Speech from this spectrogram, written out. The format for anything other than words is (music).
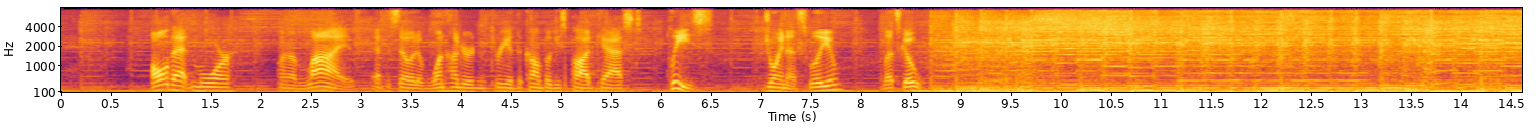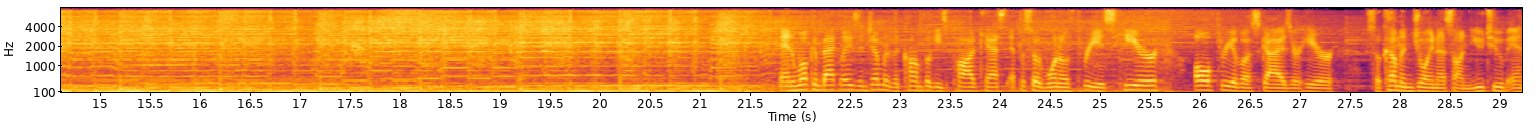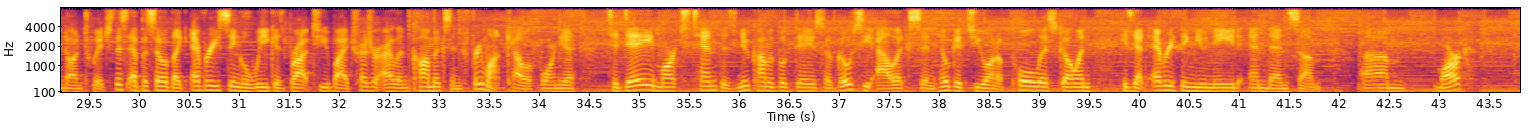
All that more on a live episode of 103 of the Comic podcast. Please join us, will you? Let's go. And welcome back, ladies and gentlemen, to the Comic Bookies podcast. Episode 103 is here. All three of us guys are here. So come and join us on YouTube and on Twitch. This episode, like every single week, is brought to you by Treasure Island Comics in Fremont, California. Today, March 10th, is New Comic Book Day, so go see Alex and he'll get you on a pull list going. He's got everything you need and then some. Um, Mark,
